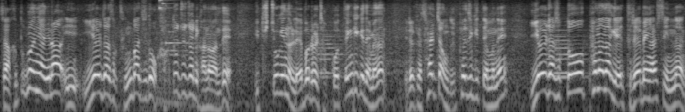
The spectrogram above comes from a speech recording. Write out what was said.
자, 그뿐만이 아니라 이 2열 좌석 등받이도 각도 조절이 가능한데 이 뒤쪽에 있는 레버를 잡고 당기게 되면은 이렇게 살짝 눕혀지기 때문에 2열 좌석도 편안하게 드라이빙 할 수 있는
